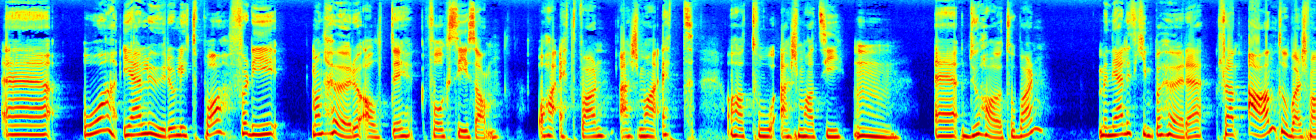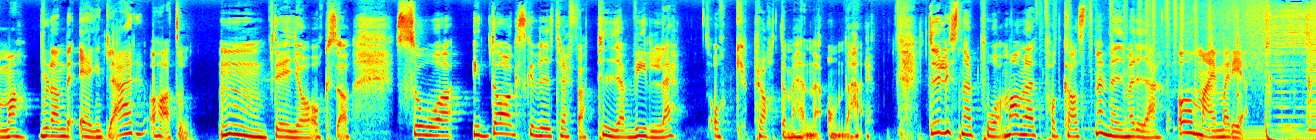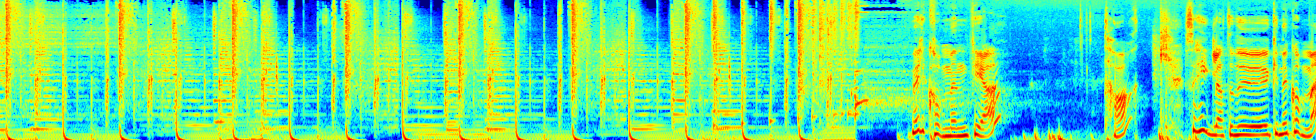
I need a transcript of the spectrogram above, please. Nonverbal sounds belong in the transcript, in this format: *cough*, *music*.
Eh, og jeg lurer jo litt på, fordi man hører jo alltid folk si sånn Å ha ett barn er som å ha ett. Å ha to er som å ha ti. Eh, du har jo to barn, men jeg er litt keen på å høre fra en annen tobarnsmamma hvordan det egentlig er å ha to. Mm, det er jeg også. Så i dag skal vi treffe Pia Ville og prate med henne om det her. Du lyssnar på Mamma Life Podcast med meg, Maria. Og meg, Marie. Velkommen, Pia. Takk. Så hyggelig at du kunne komme.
